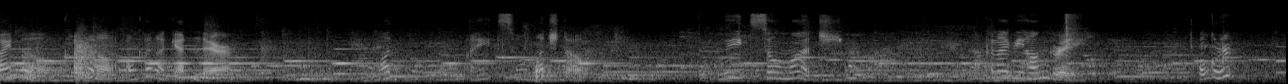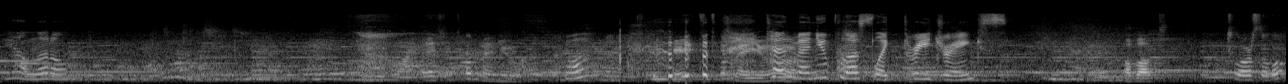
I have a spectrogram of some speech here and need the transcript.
kind of, kind of, I'm kind of getting there. What? I ate so much though. We ate so much. How can I be hungry? Hungry? Yeah, a little. What? 10 menu. 10 menu plus like 3 drinks. About 2 hours ago?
